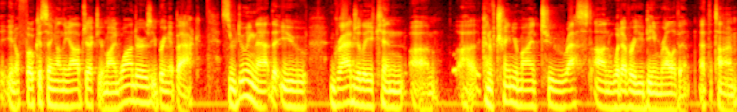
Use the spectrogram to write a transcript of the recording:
you know, focusing on the object, your mind wanders, you bring it back. It's through doing that that you gradually can um, uh, kind of train your mind to rest on whatever you deem relevant at the time.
